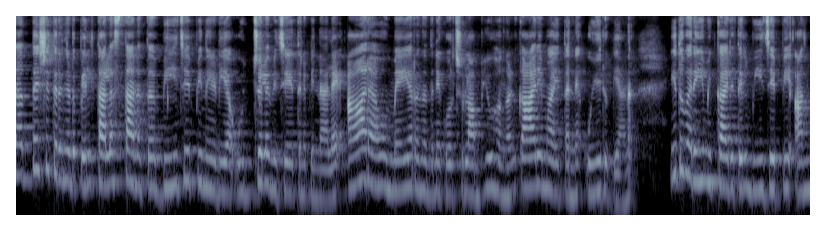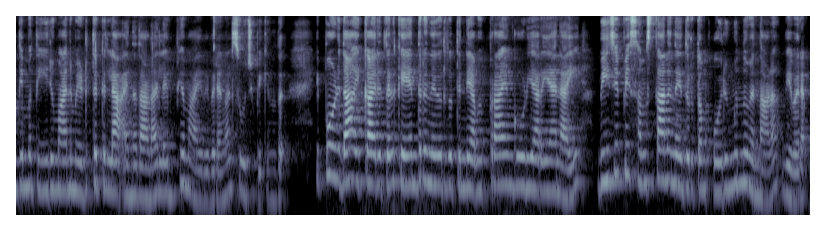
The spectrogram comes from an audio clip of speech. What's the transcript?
തദ്ദേശ തിരഞ്ഞെടുപ്പിൽ തലസ്ഥാനത്ത് ബി ജെ പി നേടിയ ഉജ്ജ്വല വിജയത്തിന് പിന്നാലെ ആരാവും മേയർ എന്നതിനെക്കുറിച്ചുള്ള അഭ്യൂഹങ്ങൾ കാര്യമായി തന്നെ ഉയരുകയാണ്. ഇതുവരെയും ഇക്കാര്യത്തിൽ ബി ജെ പി അന്തിമ തീരുമാനം എടുത്തിട്ടില്ല എന്നതാണ് ലഭ്യമായ വിവരങ്ങൾ സൂചിപ്പിക്കുന്നത്. ഇപ്പോഴിതാ ഇക്കാര്യത്തിൽ കേന്ദ്ര നേതൃത്വത്തിന്റെ അഭിപ്രായം കൂടി അറിയാനായി ബി ജെ പി സംസ്ഥാന നേതൃത്വം ഒരുങ്ങുന്നുവെന്നാണ് വിവരം.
